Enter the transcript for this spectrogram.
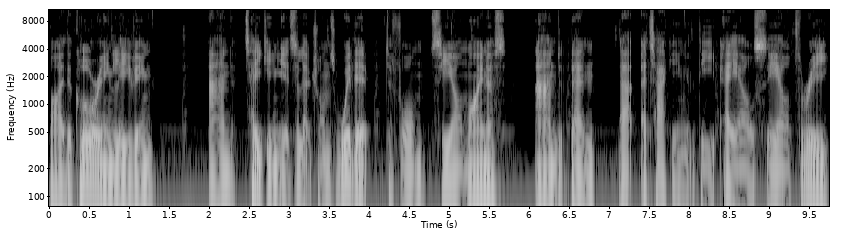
by the chlorine leaving and taking its electrons with it to form Cl-, and then that attacking the AlCl3,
